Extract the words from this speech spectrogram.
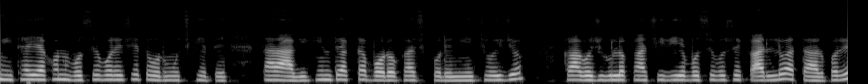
মিঠাই এখন বসে পড়েছে তরমুজ খেতে। তার আগে কিন্তু একটা বড় কাজ করে নিয়েছে। ওই যে কাগজগুলো কাঁচি দিয়ে বসে বসে কাটলো আর তারপরে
